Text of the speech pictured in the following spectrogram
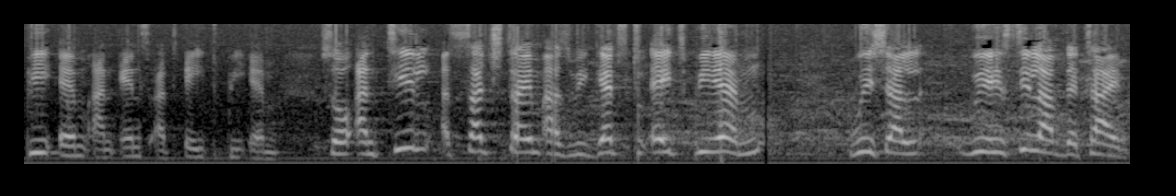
p.m. and ends at 8 p.m. So until such time as we get to 8 p.m., we shall we still have the time.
